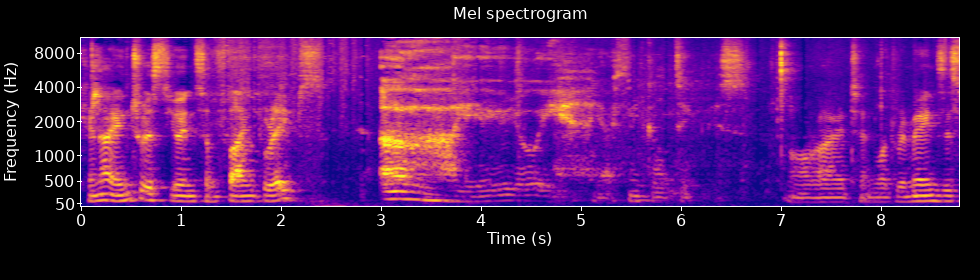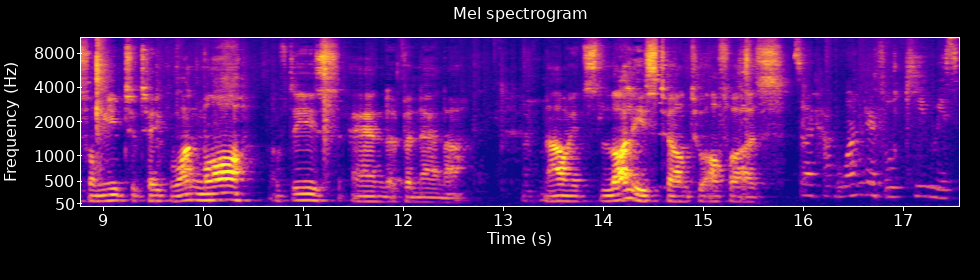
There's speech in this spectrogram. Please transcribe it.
Can I interest you in some fine grapes? Ah, yeah, yeah, yeah, yeah. Yeah, I think I'll take this. All right, and what remains is for me to take one more of these and a banana. Now it's Lolly's turn to offer us. So I have wonderful kiwis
